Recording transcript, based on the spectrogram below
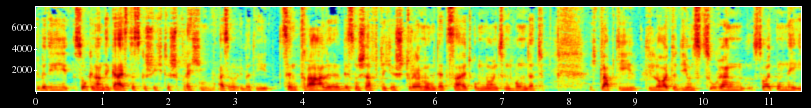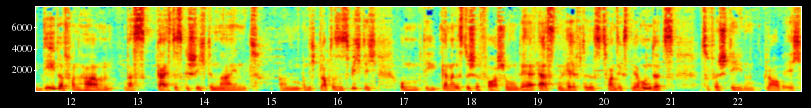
über die sogenannte Geistesgeschichte sprechen, also über die zentrale wissenschaftliche Strömung der Zeit um 1900. Ich glaube, die, die Leute, die uns zuhören, sollten eine Idee davon haben, was Geistesgeschichte meint. Ähm, und ich glaube, das ist wichtig, um die germanistische Forschung der ersten Hälfte des 20. Jahrhunderts zu verstehen, glaube ich.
